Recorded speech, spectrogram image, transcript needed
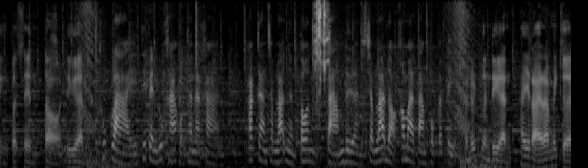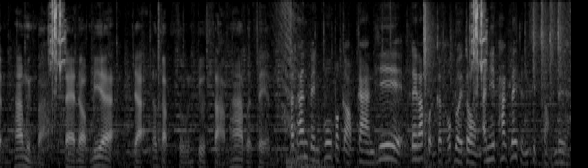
0.1%ต่อเดือน ทุกรายที่เป็นลูกค้าของธนาคาร พักการชำระเงินต้น 3 เดือนชำระดอกเข้ามาตามปกติ มนุษย์เงินเดือนให้รายละไม่เกิน 50,000 บาท แต่ดอกเบี้ยจะเท่ากับ 0.35%ถ้าท่านเป็นผู้ประกอบการที่ได้รับผลกระทบโดยตรง อันนี้พักได้ถึง 12 เดือน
